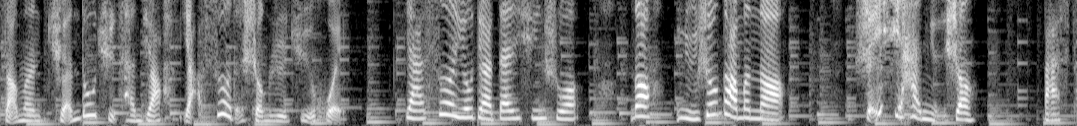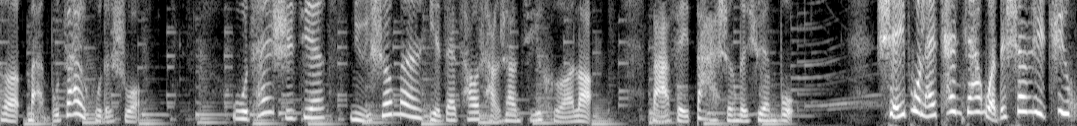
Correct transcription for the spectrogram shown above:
咱们全都去参加亚瑟的生日聚会。”亚瑟有点担心说：“那女生他们呢？谁稀罕女生？”巴斯特满不在乎地说。午餐时间，女生们也在操场上集合了。马菲大声地宣布。谁不来参加我的生日聚会，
